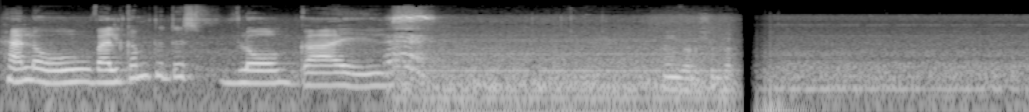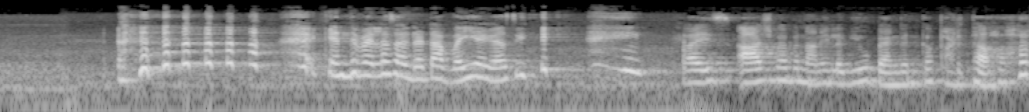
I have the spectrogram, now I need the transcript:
hello welcome to this vlog guys. ਕਹਿੰਦੇ ਪਹਿਲਾਂ ਸਾਡਾ ਟਾਬਾ ਹੀ ਹੈਗਾ गाइस आज मैं बनाने लगी हूँ बैंगन का भरता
